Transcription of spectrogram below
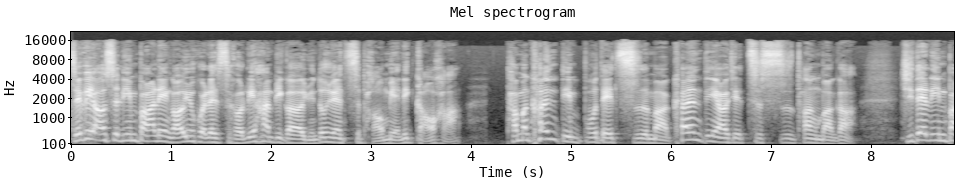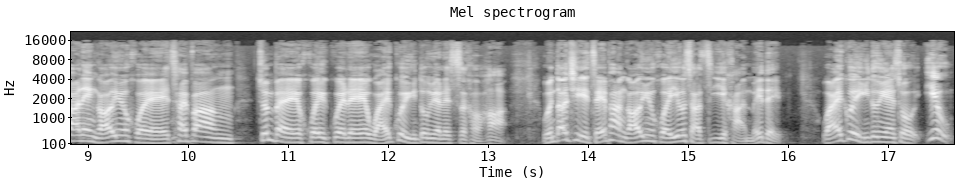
这个要是零八年奥运会的时候，你喊别个运动员吃泡面，你告哈，他们肯定不得吃嘛，肯定要去吃食堂嘛，嘎。记得零八年奥运会采访准备回国的外国运动员的时候，哈，问到起这盘奥运会有啥子遗憾没得？外国运动员说有，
